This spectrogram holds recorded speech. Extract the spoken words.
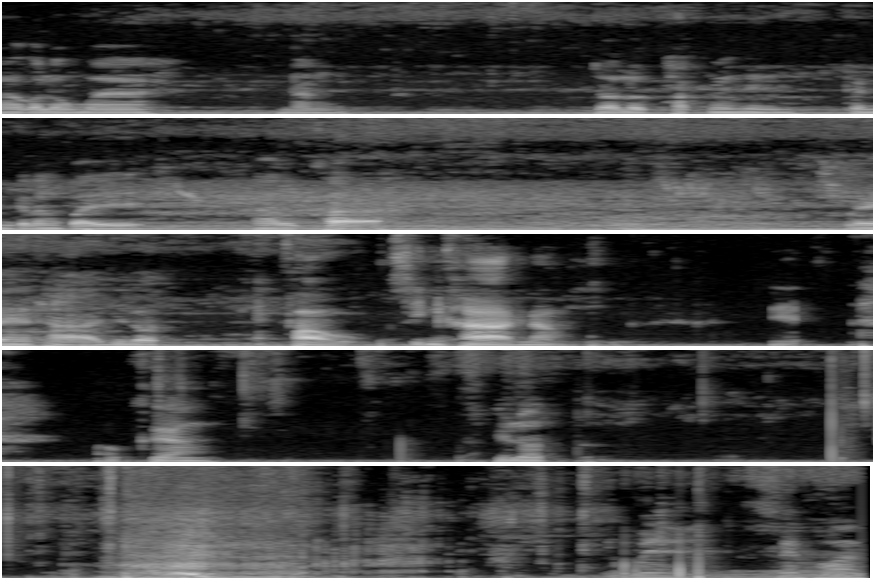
เราก็ลงมานั่งจอดรถพักนิดนึงเพิ่นกำลังไปหาลูกค้าเลยถ่ายยีรถเฝ้าสินค้าพี่น้องนี่เอาเครื่องยีรถแม่แม่พร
